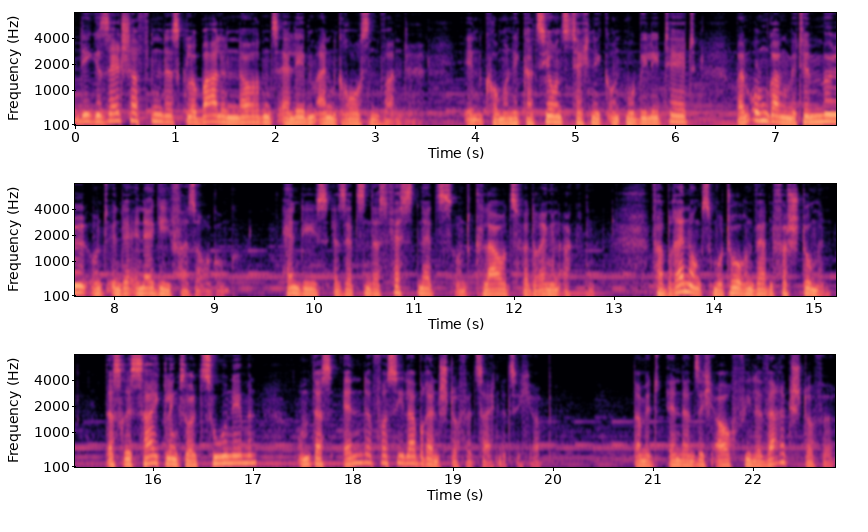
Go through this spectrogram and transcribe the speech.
Die Gesellschaften des globalen Nordens erleben einen großen Wandel in Kommunikationstechnik und Mobilität, beim Umgang mit dem Müll und in der Energieversorgung. Handys ersetzen das Festnetz und Clouds verdrängen Akten. Verbrennungsmotoren werden verstummen. Das Recycling soll zunehmen und das Ende fossiler Brennstoffe zeichnet sich ab. Damit ändern sich auch viele Werkstoffe.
